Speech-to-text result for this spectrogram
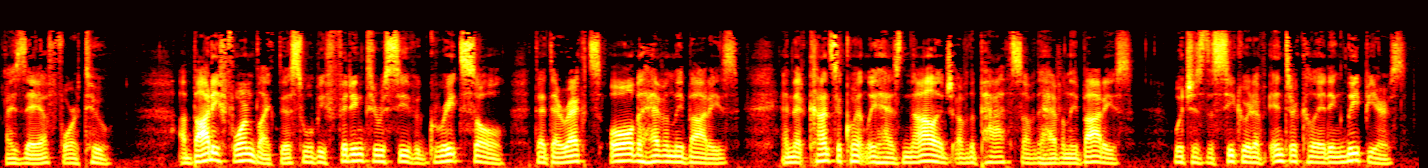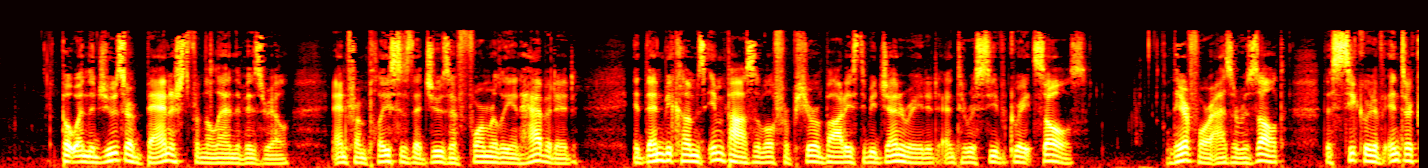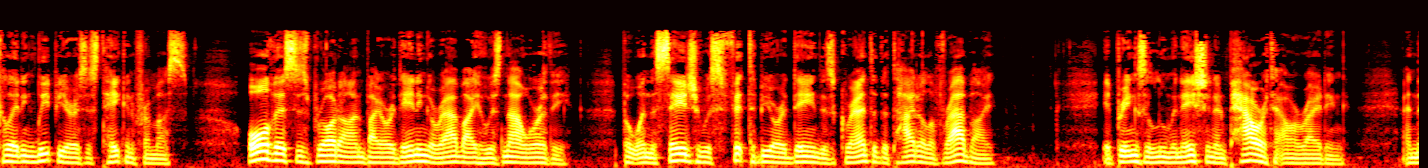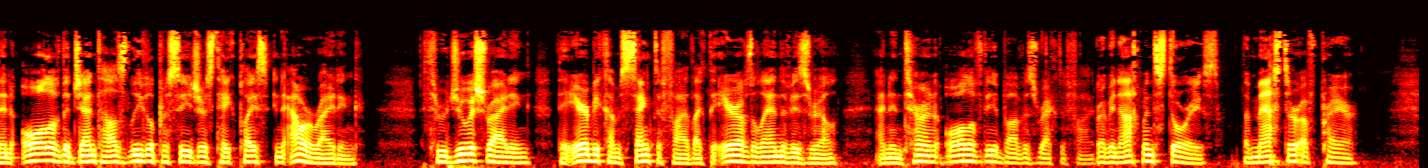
Isaiah 4 2. A body formed like this will be fitting to receive a great soul that directs all the heavenly bodies, and that consequently has knowledge of the paths of the heavenly bodies, which is the secret of intercalating leap years. But when the Jews are banished from the land of Israel, and from places that Jews have formerly inhabited, it then becomes impossible for pure bodies to be generated and to receive great souls. Therefore, as a result, the secret of intercalating leap years is taken from us. All this is brought on by ordaining a rabbi who is not worthy. But when the sage who is fit to be ordained is granted the title of rabbi, it brings illumination and power to our writing, and then all of the Gentiles' legal procedures take place in our writing. Through Jewish writing, the air becomes sanctified like the air of the land of Israel, and in turn all of the above is rectified. Rabbi Nachman's stories, the Master of Prayer.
